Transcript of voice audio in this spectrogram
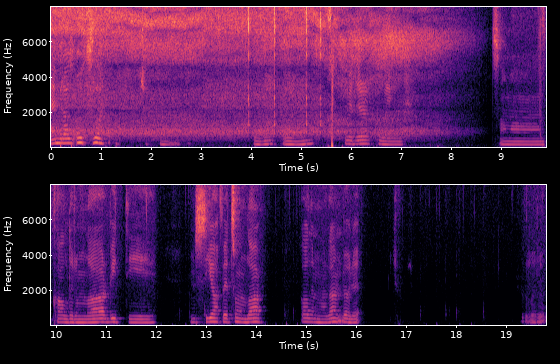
Ben biraz ıslak. Böyle weather clear. Tamam. Kaldırımlar bitti. Siyah betonla kaldırımlardan böyle şuraları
